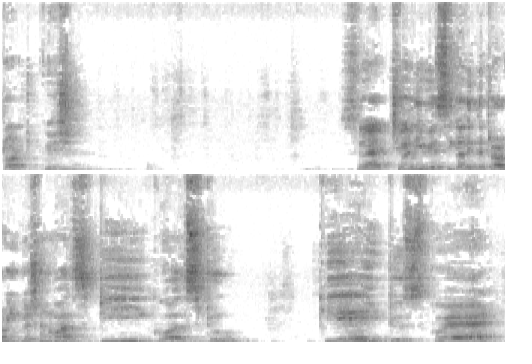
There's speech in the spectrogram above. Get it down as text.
torque equation. So actually basically the torque equation was T equals to K e2 square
